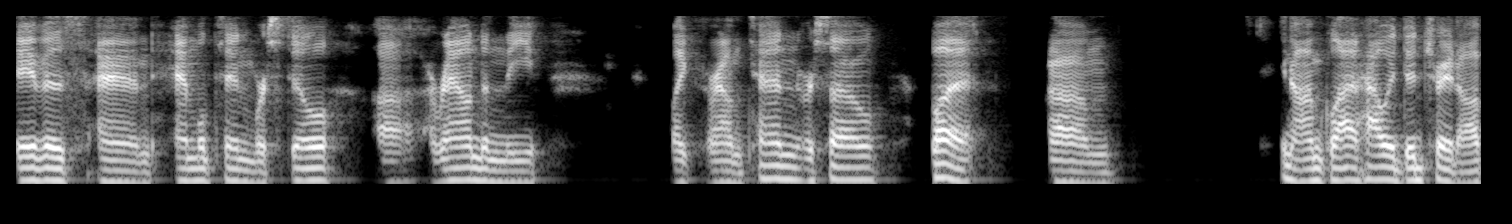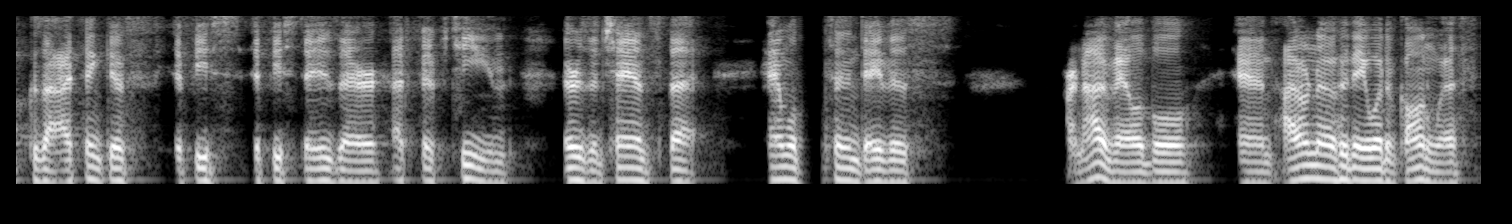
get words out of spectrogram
Davis and Hamilton were still uh, around in the like around 10 or so. But um, you know, I'm glad Howie did trade up because I think if if he if he stays there at 15, there's a chance that Hamilton and Davis are not available, and I don't know who they would have gone with.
